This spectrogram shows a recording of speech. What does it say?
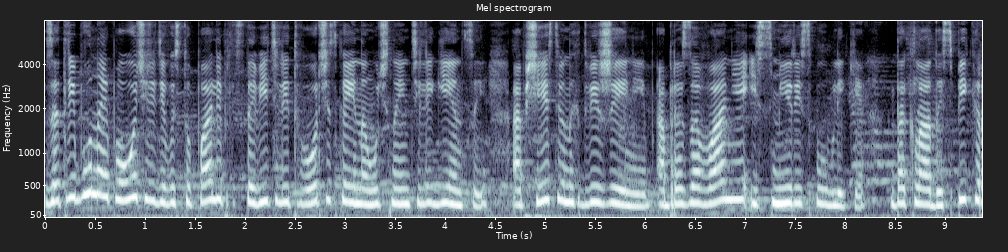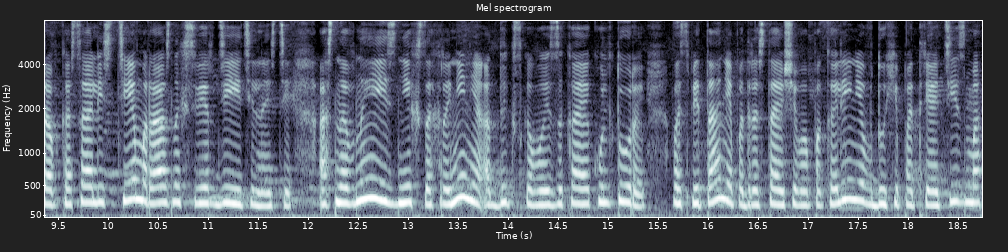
За трибуной по очереди выступали представители творческой и научной интеллигенции, общественных движений, образования и СМИ республики. Доклады спикеров касались тем разных сфер деятельности. Основные из них – сохранение адыгского языка и культуры, воспитание подрастающего поколения в духе патриотизма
